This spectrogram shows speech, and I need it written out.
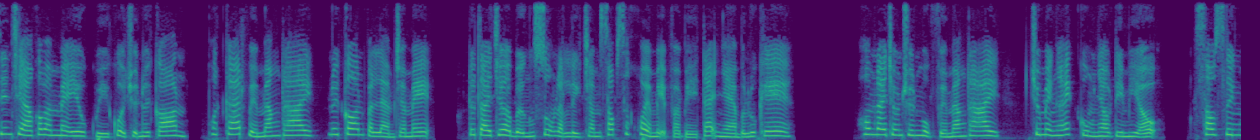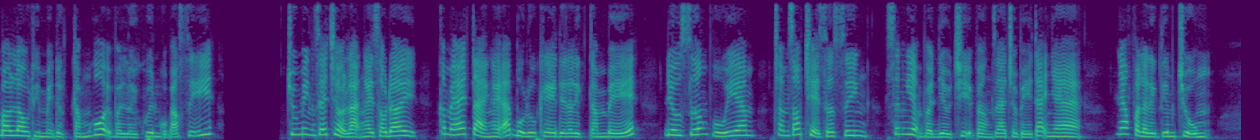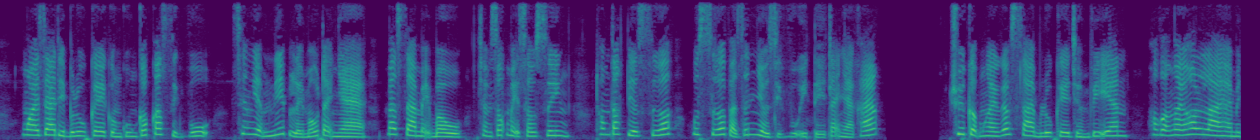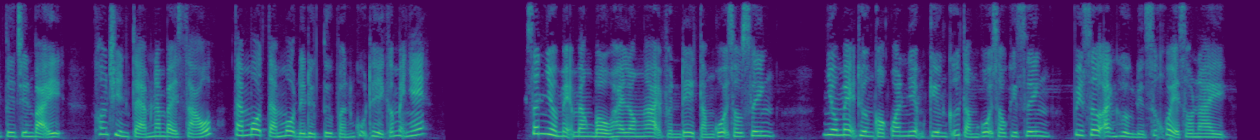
Xin chào các bà mẹ yêu quý của chuyện nuôi con, podcast về mang thai, nuôi con và làm cha mẹ, được tài trợ bởi ứng dụng đặt lịch chăm sóc sức khỏe mẹ và bé tại nhà Bluecare. Hôm nay trong chuyên mục về mang thai, chúng mình hãy cùng nhau tìm hiểu sau sinh bao lâu thì mẹ được tắm gội và lời khuyên của bác sĩ. Chúng mình sẽ trở lại ngay sau đây. Các mẹ hãy tải ngay app Bluecare để đặt lịch tắm bé, điều dưỡng vú em, chăm sóc trẻ sơ sinh, xét nghiệm và điều trị vàng da cho bé tại nhà, nhắc và là lịch tiêm chủng. Ngoài ra thì Bluecare còn cung cấp các dịch vụ xét nghiệm níp lấy mẫu tại nhà, massage mẹ bầu, chăm sóc mẹ sau sinh, thông tắc tia sữa, hút sữa và rất nhiều dịch vụ y tế tại nhà khác. Truy cập ngay website bluecare.vn hoặc gọi ngay hotline 24 trên 7 098 576 8181 để được tư vấn cụ thể các mẹ nhé. Rất nhiều mẹ mang bầu hay lo ngại vấn đề tắm gội sau sinh. Nhiều mẹ thường có quan niệm kiêng cữ tắm gội sau khi sinh vì sợ ảnh hưởng đến sức khỏe sau này.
